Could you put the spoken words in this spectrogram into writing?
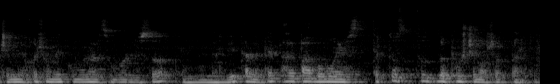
če mi ne hočemo imeti komunalno, smo morali vse narediti, ali, pet, ali pa bomo investitorji, to, to dopuščamo še odprto.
